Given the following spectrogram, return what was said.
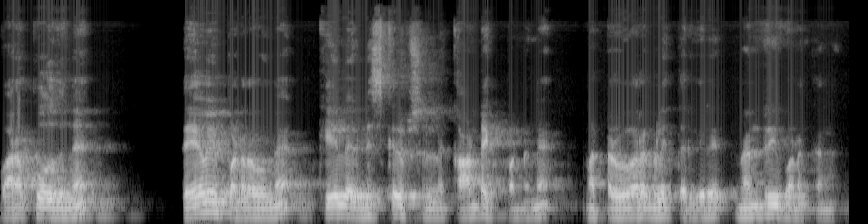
வரப்போகுதுங்க. தேவைப்படுறவங்க கீழே டிஸ்கிரிப்ஷன்ல காண்டாக்ட் பண்ணுங்க. மற்ற விவரங்களை தருகிறேன். நன்றி வணக்கங்க.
